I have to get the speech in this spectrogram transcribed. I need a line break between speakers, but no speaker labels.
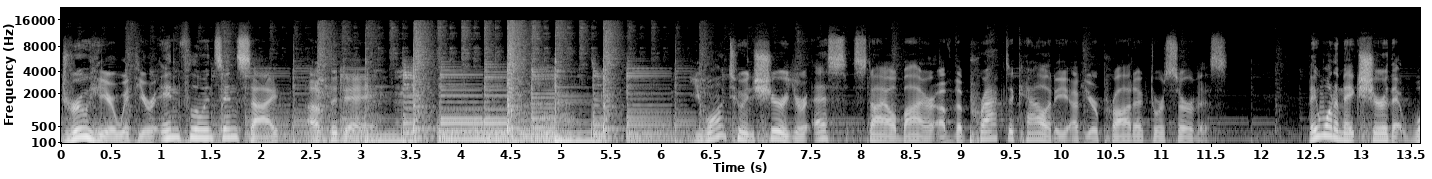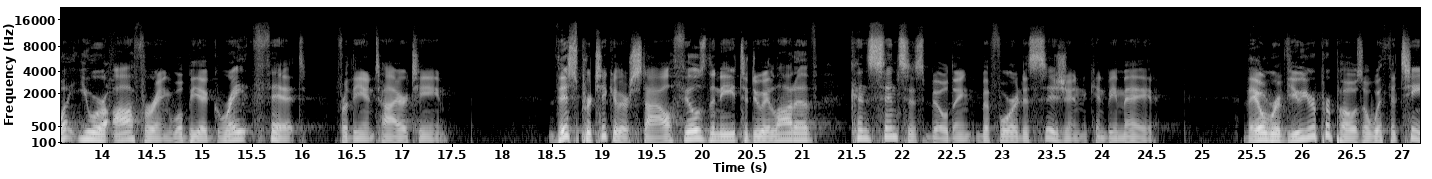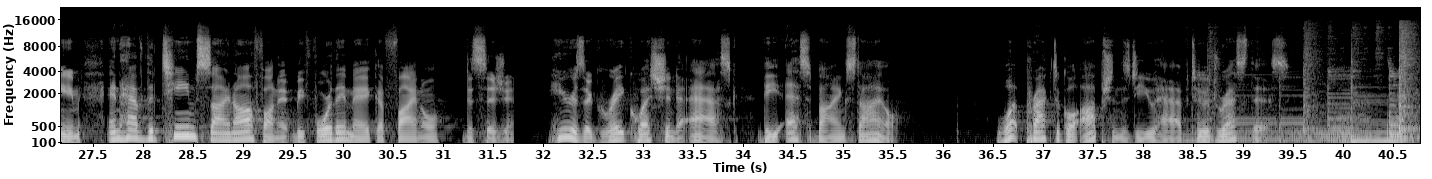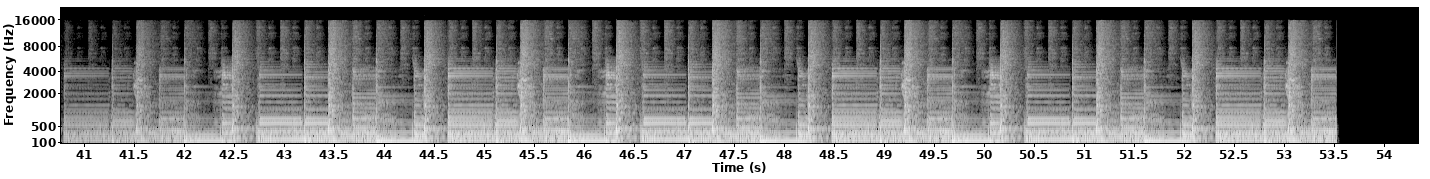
Drew here with your influence insight of the day. You want to ensure your S style buyer of the practicality of your product or service. They want to make sure that what you are offering will be a great fit for the entire team. This particular style feels the need to do a lot of consensus building before a decision can be made. They'll review your proposal with the team and have the team sign off on it before they make a final decision. Here is a great question to ask the S buying style. What practical options do you have to address this?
